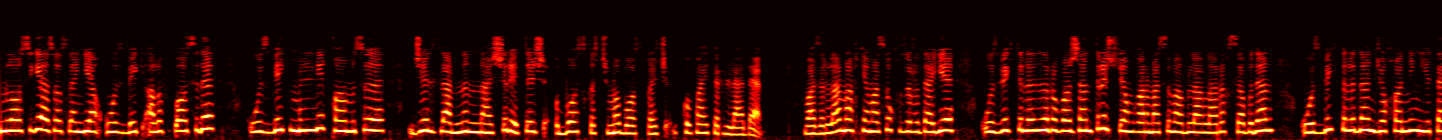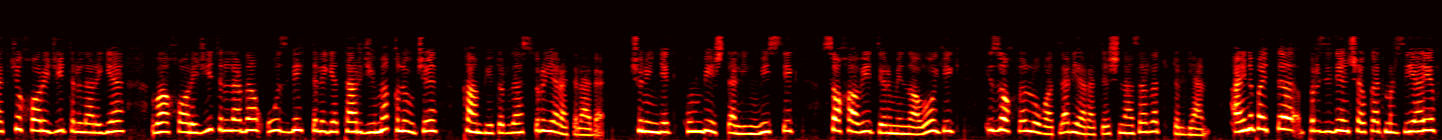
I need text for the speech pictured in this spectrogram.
imlosiga asoslangan o'zbek alifbosida o'zbek milliy qomusi jildlarini nashr etish bosqichma bosqich ko'paytiriladi. Vazirlar mahkamasi huzuridagi o'zbek tilini rivojlantirish jamg'armasi mablag'lari hisobidan o'zbek tilidan jahonning yetakchi xorijiy tillariga va xorijiy tillardan o'zbek tiliga tarjima qiluvchi kompyuter dasturi yaratiladi. Shuningdek o'n beshta lingvistik sohaviy terminologik izohli lug'atlar yaratish nazarda tutilgan. Ayni paytda prezident shavkat mirziyoyev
